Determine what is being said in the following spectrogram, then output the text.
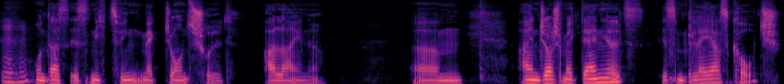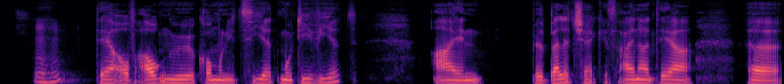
Mhm. Und das ist nicht zwingend Mac Jones Schuld alleine. Ähm, ein Josh McDaniels ist ein Players Coach, Mhm. der auf Augenhöhe kommuniziert, motiviert. Ein Bill Belichick ist einer, der äh,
